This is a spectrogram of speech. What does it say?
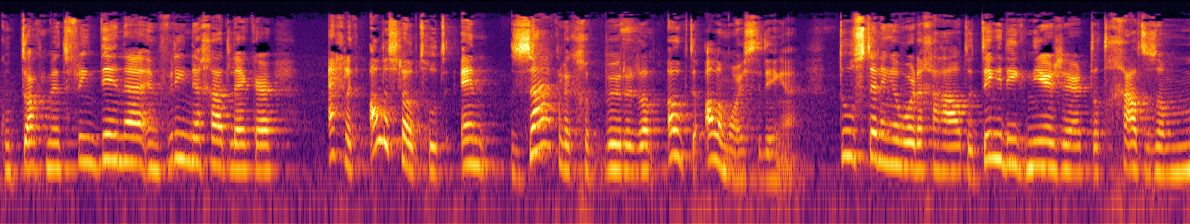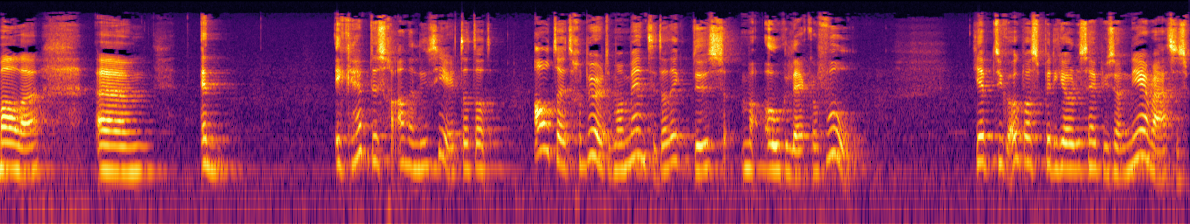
contact met vriendinnen en vrienden gaat lekker. Eigenlijk alles loopt goed. En zakelijk gebeuren dan ook de allermooiste dingen. Doelstellingen worden gehaald. De dingen die ik neerzet, dat gaat als een malle. Um, en ik heb dus geanalyseerd dat dat altijd gebeurt op momenten dat ik dus me ook lekker voel. Je hebt natuurlijk ook wel eens periodes, heb je zo'n neerwaartse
